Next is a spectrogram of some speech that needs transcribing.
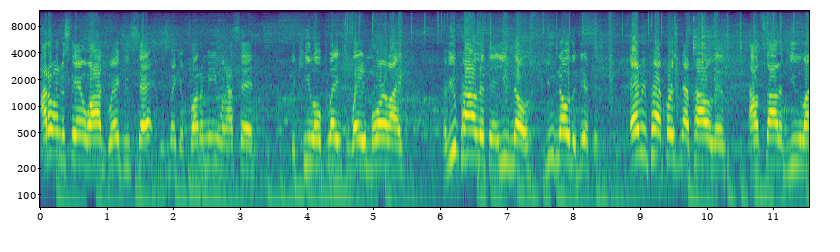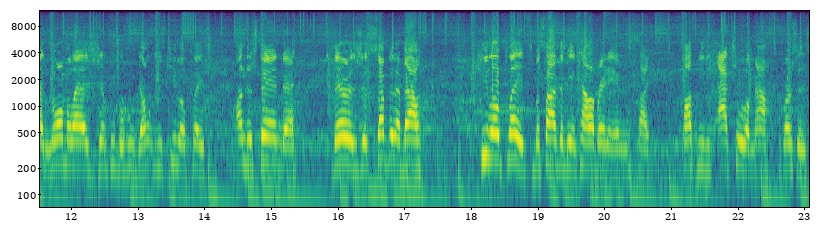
I don't understand why Greg Doucette was making fun of me when I said the kilo plates weigh more like, if you powerlifting, you know, you know the difference. Every person that powerlifts outside of you, like normal ass gym people who don't use kilo plates, understand that there is just something about kilo plates besides it being calibrated and like possibly the actual amount versus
